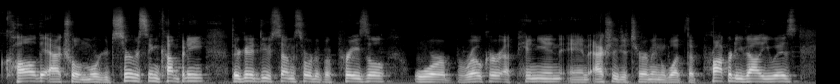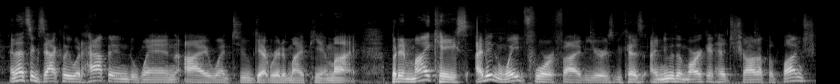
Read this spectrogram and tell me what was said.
call the actual mortgage servicing company. They're going to do some sort of appraisal or broker opinion and actually determine what the property value is. And that's exactly what happened when I went to get rid of my PMI. But in my case, I didn't wait four or five years because I knew the market had shot up a bunch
